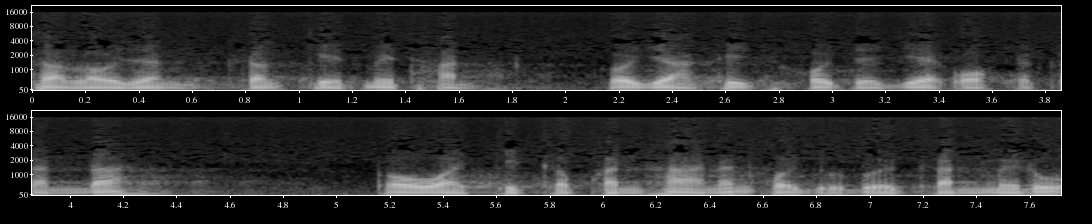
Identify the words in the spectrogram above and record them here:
ถ้าเรายังสังเกตไม่ทัน ก็ยากที่เขาจะแยกออกจากกันได้ เพราะว่าจิตกับขันห้านั้นเขาอยู่ด้วยกัน ไม่รู้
